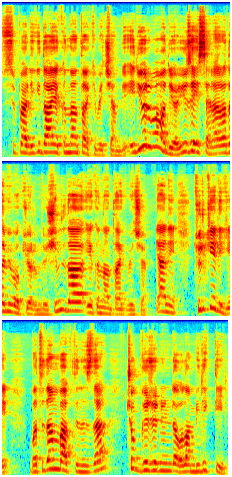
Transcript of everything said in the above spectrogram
Süper Lig'i daha yakından takip edeceğim diyor. Ediyorum ama diyor yüzeysel arada bir bakıyorum diyor. Şimdi daha yakından takip edeceğim. Yani Türkiye Ligi batıdan baktığınızda çok göz önünde olan bir lig değil.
